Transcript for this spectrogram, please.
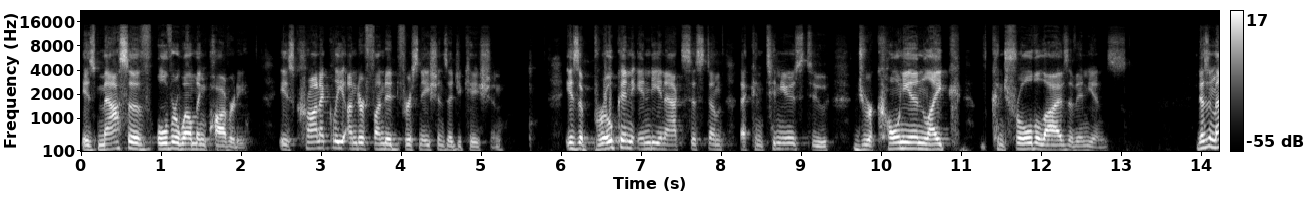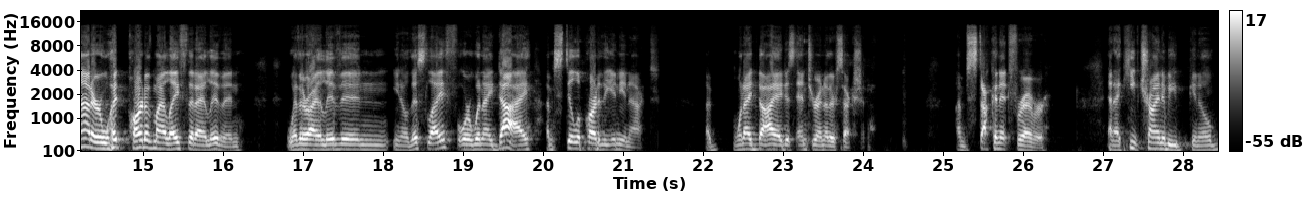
is massive, overwhelming poverty, is chronically underfunded First Nations education, is a broken Indian Act system that continues to draconian-like control the lives of Indians. It doesn't matter what part of my life that I live in, whether I live in you know this life or when I die, I'm still a part of the Indian Act. I, when I die, I just enter another section. I'm stuck in it forever. And I keep trying to be, you know,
